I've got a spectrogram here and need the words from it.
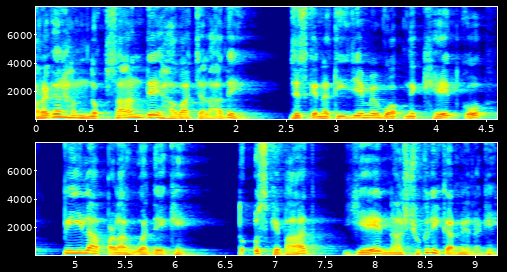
और अगर हम नुकसानदेह हवा चला दें, जिसके नतीजे में वो अपने खेत को पीला पड़ा हुआ देखें तो उसके बाद ये नाशुक्री करने लगें।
